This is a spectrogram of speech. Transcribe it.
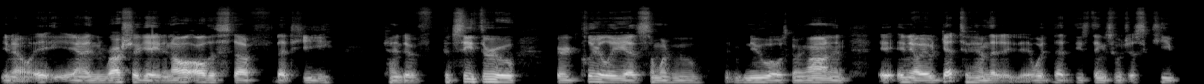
you know, and Russia Gate and all all this stuff that he kind of could see through very clearly as someone who knew what was going on, and, it, you know, it would get to him that it, it would that these things would just keep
